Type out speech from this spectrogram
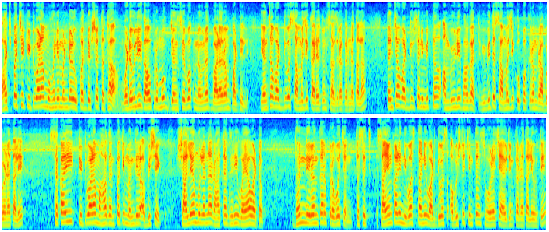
भाजपाचे टिटवाळा मोहने मंडळ उपाध्यक्ष तथा वडवली गावप्रमुख जनसेवक नवनाथ बाळाराम पाटील यांचा वाढदिवस सामाजिक कार्यातून साजरा करण्यात आला. त्यांच्या वाढदिवसानिमित्त आंबिवली भागात विविध सामाजिक उपक्रम राबवण्यात आले. सकाळी टिटवाळा महागणपती मंदिर अभिषेक शालेय मुलांना राहत्या घरी वह्या वाटप धन निरंकार प्रवचन तसेच सायंकाळी निवासस्थानी वाढदिवस अविष्टचिंतन सोहळ्याचे आयोजन करण्यात आले होते.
